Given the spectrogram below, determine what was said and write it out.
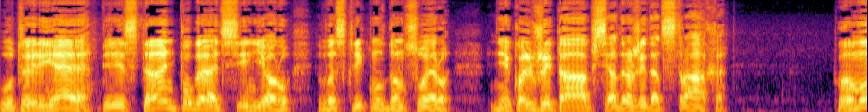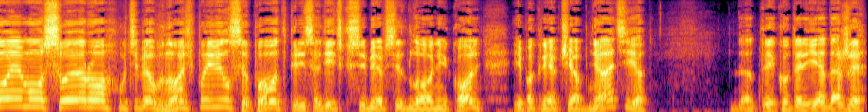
«Кутерье, перестань пугать сеньору!» — воскликнул Дон Суэро. «Николь же так вся дрожит от страха». «По-моему, Суэро, у тебя вновь появился повод пересадить к себе в седло Николь и покрепче обнять ее». «Да ты, Кутерье, даже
